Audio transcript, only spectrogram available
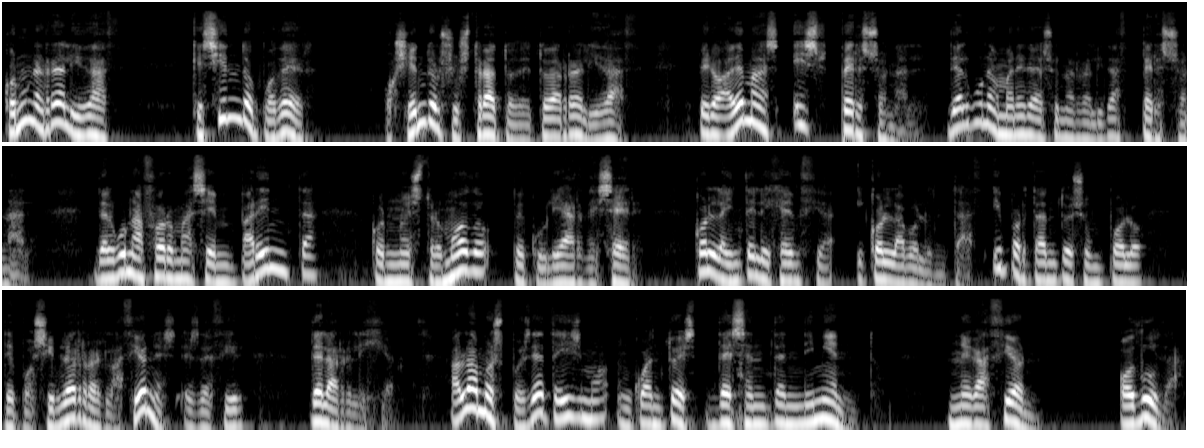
con una realidad que siendo poder o siendo el sustrato de toda realidad, pero además es personal, de alguna manera es una realidad personal, de alguna forma se emparenta con nuestro modo peculiar de ser, con la inteligencia y con la voluntad, y por tanto es un polo de posibles relaciones, es decir, de la religión. Hablamos pues de ateísmo en cuanto es desentendimiento, negación o duda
